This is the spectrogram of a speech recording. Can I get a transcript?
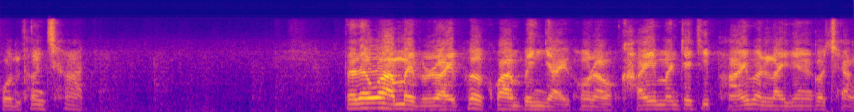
คนทั้งชาติ แต่ได้ว่าไม่เป็นไรเพื่อความเป็นใหญ่ของเราใครมันจะชิบหายวันไรยังไงก็ช่าง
